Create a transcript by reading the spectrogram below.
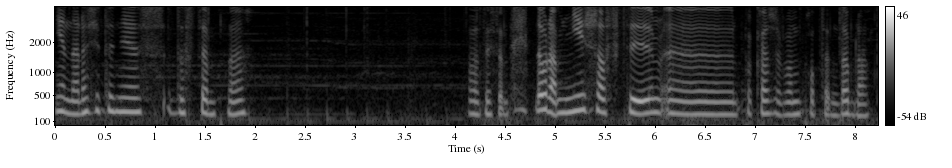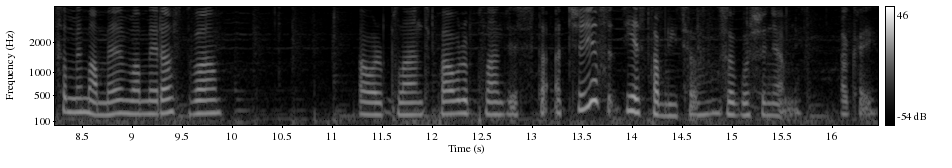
Nie, na razie to nie jest dostępne. O, to jest tam. Dobra, mniejsza z tym. Yy, pokażę wam potem. Dobra, co my mamy? Mamy raz, dwa. Power plant. Power plant jest. Ta a czy jest, jest tablica z ogłoszeniami? Okej.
